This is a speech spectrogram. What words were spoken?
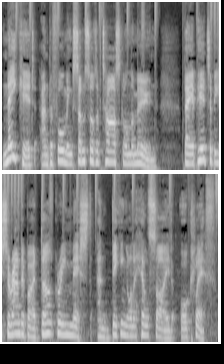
naked and performing some sort of task on the moon. They appeared to be surrounded by a dark green mist and digging on a hillside or cliff.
